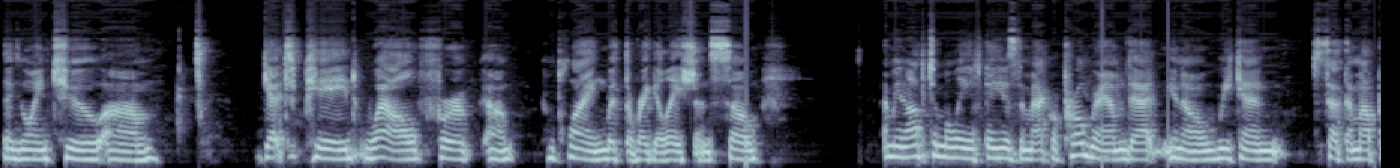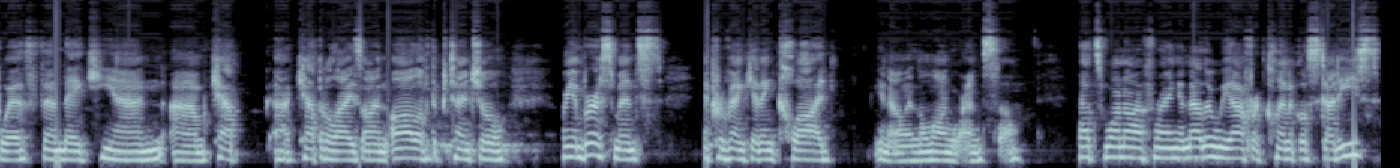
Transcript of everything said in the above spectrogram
They're going to um, get paid well for um, complying with the regulations. So, I mean, optimally, if they use the MACRA program that you know we can set them up with, then they can um, cap, uh, capitalize on all of the potential reimbursements and prevent getting clawed, you know, in the long run. So that's one offering. Another, we offer clinical studies.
